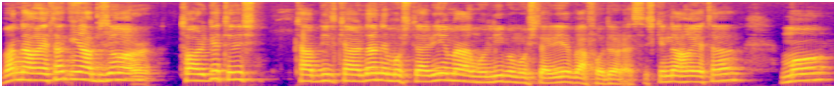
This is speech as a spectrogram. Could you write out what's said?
و نهایتا این ابزار target ش تبدیل کردن مشتری معمولی به مشتری وفادار هستش که نهایتا ما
